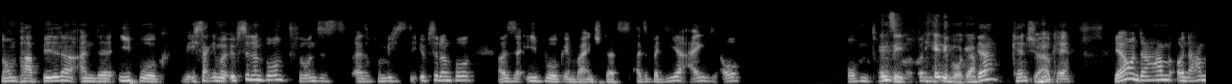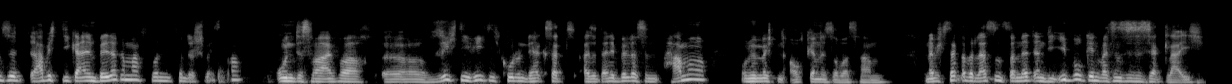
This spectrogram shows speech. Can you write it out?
noch ein paar Bilder an der E-Burg. Ich sage immer Y-Burg, für uns ist, also für mich ist die Y-Burg, aber es ist ja E-Burg in Weinstadt. Also bei dir eigentlich auch oben. Kennen Sie? Ich kenne die Burg, ja. Ja, kennst du, mhm. okay. Ja, und da haben, und da haben sie, da habe ich die geilen Bilder gemacht von, von der Schwester. Und das war einfach äh, richtig, richtig cool. Und der hat gesagt, also deine Bilder sind Hammer und wir möchten auch gerne sowas haben. Und dann habe ich gesagt, aber lass uns dann nicht an die E-Book gehen, weil sonst ist es ja gleich.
